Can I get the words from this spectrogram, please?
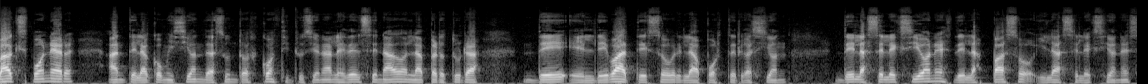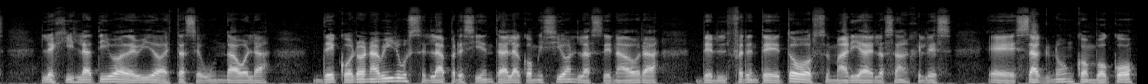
va a exponer ante la Comisión de Asuntos Constitucionales del Senado en la apertura del debate sobre la postergación de las elecciones de las PASO y las elecciones legislativas debido a esta segunda ola de coronavirus. La presidenta de la comisión, la senadora del Frente de Todos, María de los Ángeles eh, Sagnun, convocó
